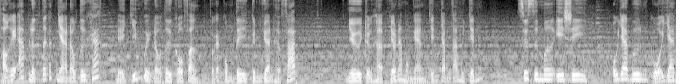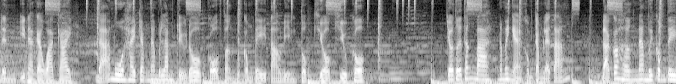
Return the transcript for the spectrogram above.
họ gây áp lực tới các nhà đầu tư khác để chiếm quyền đầu tư cổ phần vào các công ty kinh doanh hợp pháp. Như trường hợp vào năm 1989, Susumu Ishii, Oyabun của gia đình Inagawa Kai đã mua 255 triệu đô cổ phần của công ty tàu điện Tokyo Kyuko. Cho tới tháng 3 năm 2008, đã có hơn 50 công ty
